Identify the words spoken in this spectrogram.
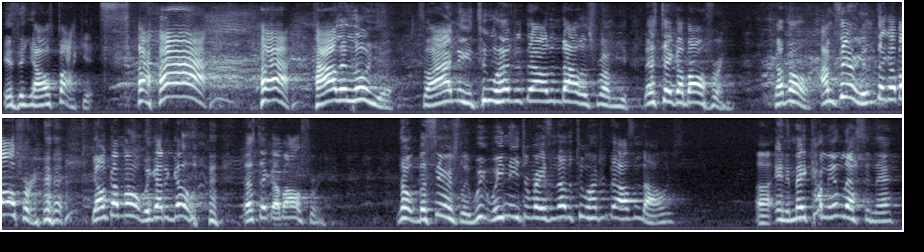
It's in y'all's pockets. Hallelujah. So I need $200,000 from you. Let's take up offering. Come on. I'm serious. Let's take up offering. Y'all come on. We got to go. Let's take up offering. No, but seriously, we, we need to raise another $200,000. Uh, and it may come in less than that,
